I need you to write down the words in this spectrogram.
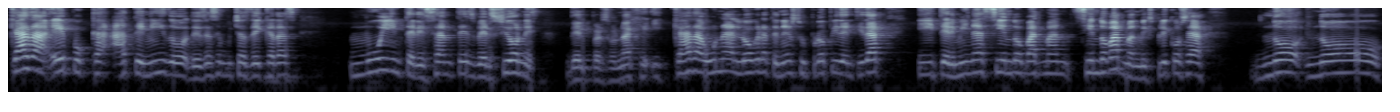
cada época ha tenido desde hace muchas décadas muy interesantes versiones del personaje y cada una logra tener su propia identidad y termina siendo Batman, siendo Batman, me explico, o sea, no, no,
